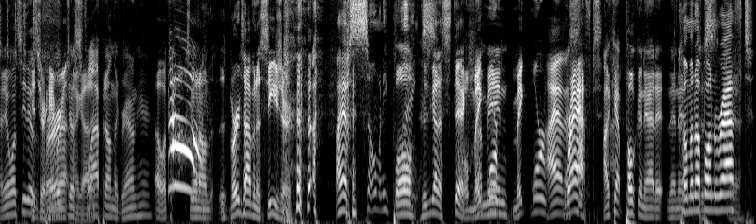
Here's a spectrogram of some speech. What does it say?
anyone see this Get your hammer bird out. I just got it. flapping on the ground here? oh, what the what's going on? This bird's having a seizure. I have so many Well, planks. Who's got a stick? Well, make I more. Make more I have a raft. I kept poking at it. Then it coming up just- on raft?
